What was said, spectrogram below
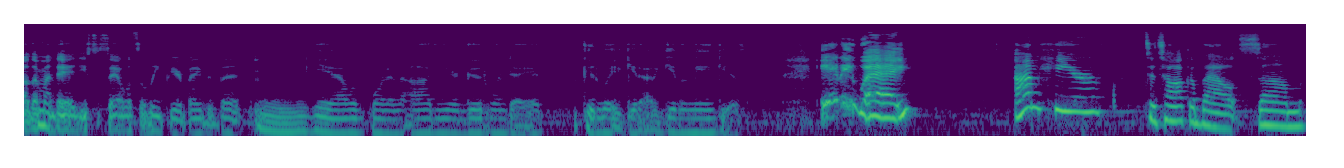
Although my dad used to say I was a leap year baby, but mm, yeah, I was born in an odd year. Good one, Dad. Good way to get out of giving me a gift. Anyway, I'm here to talk about some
